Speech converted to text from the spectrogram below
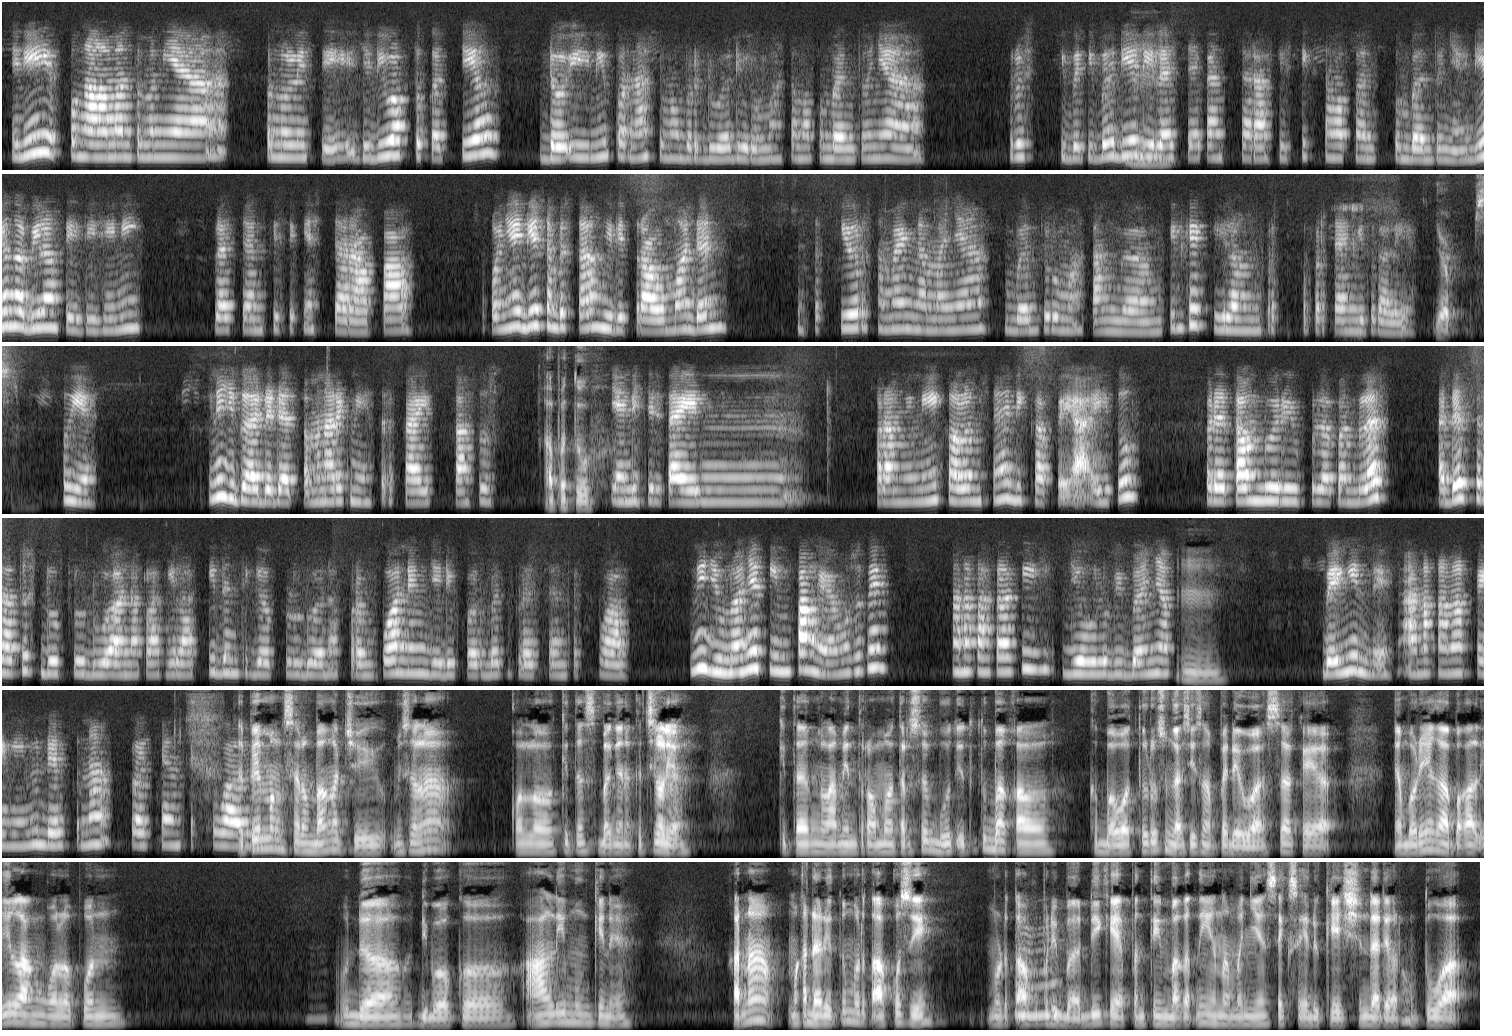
ini pengalaman temennya penulis sih. Jadi waktu kecil Doi ini pernah cuma berdua di rumah sama pembantunya. Terus tiba-tiba dia Hmm. dilecehkan secara fisik sama pemban- pembantunya. Dia nggak bilang sih di sini pelecehan fisiknya secara apa. Pokoknya dia sampai sekarang jadi trauma dan insecure sama yang namanya pembantu rumah tangga. Mungkin kayak kehilangan per- kepercayaan gitu kali ya. Yap. Oh iya. Ini juga ada data menarik nih terkait kasus apa tuh yang diceritain orang ini kalau misalnya di KPAI itu pada tahun 2018 ada 122 anak laki-laki dan 32 anak perempuan yang jadi korban pelecehan seksual. Ini jumlahnya timpang ya, maksudnya anak laki-laki jauh lebih banyak. Hmm. Bayangin deh, anak-anak kayak gini udah kena pelecehan seksual. tapi gitu. emang serem banget cuy misalnya kalau kita sebagai anak kecil ya kita ngalamin trauma tersebut itu tuh bakal ke bawah terus nggak sih sampai dewasa kayak memorinya nggak bakal hilang walaupun udah dibawa ke ahli mungkin ya karena maka dari itu menurut aku sih menurut aku pribadi kayak penting banget nih yang namanya sex education dari orang tua.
